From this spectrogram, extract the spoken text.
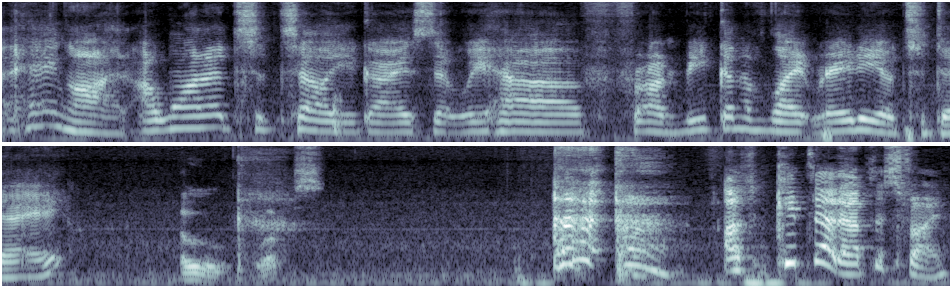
hang on. I wanted to tell you guys that we have from Beacon of Light Radio today. Oh, whoops. I'll keep that up. That's fine.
